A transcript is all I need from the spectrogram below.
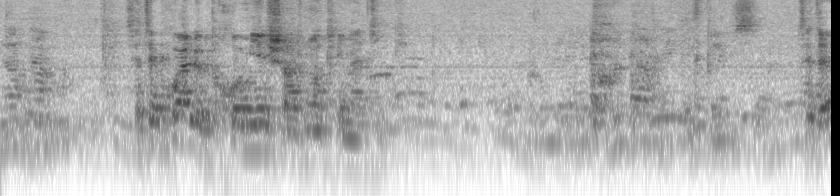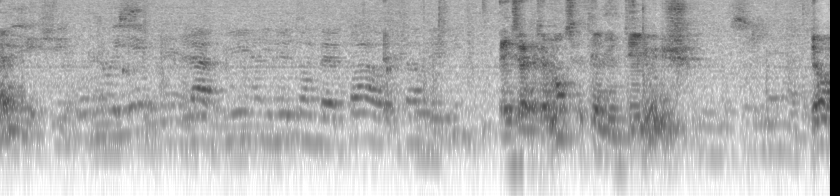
Non. C'était quoi le premier changement climatique C'était Exactement, c'était le déluge. Donc,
